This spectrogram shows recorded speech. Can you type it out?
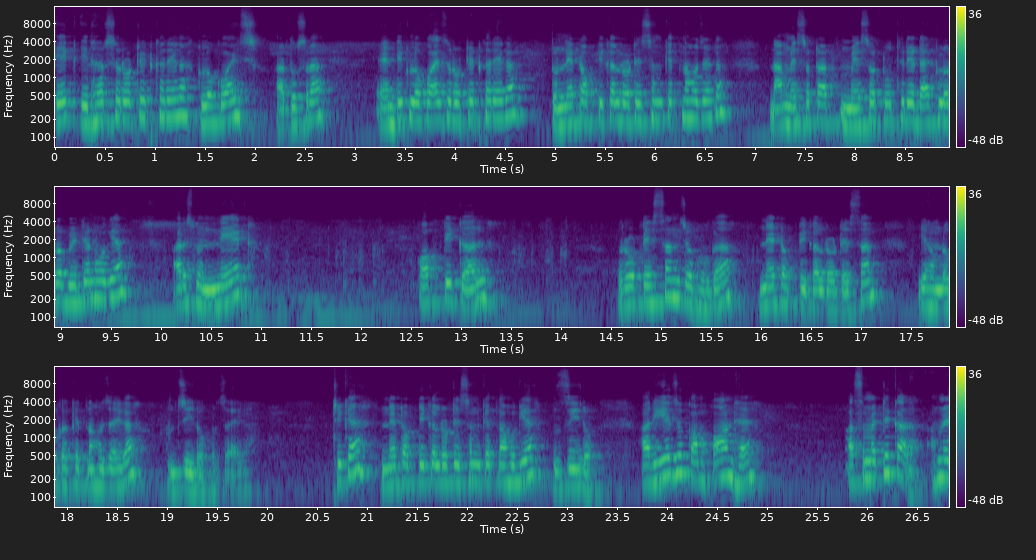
एक इधर से रोटेट करेगा क्लॉकवाइज और दूसरा एंटी क्लॉकवाइज रोटेट करेगा। तो नेट ऑप्टिकल रोटेशन कितना हो जाएगा? नाम मेसोटा मेसो टू थ्री डाइक्लोरोब्यूटेन हो गया। और इसमें नेट ऑप्टिकल रोटेशन जो होगा नेट ऑप्टिकल रोटेशन ये हम लोग का कितना हो जाएगा? ज़ीरो हो जाएगा। ठीक है? नेट ऑप्टिकल रोटेशन कितना हो गया? ज़ीरो और ये जो कंपाउंड है असमेटिक हमने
